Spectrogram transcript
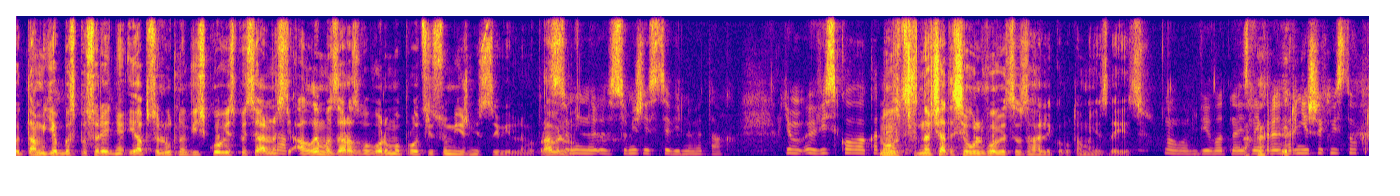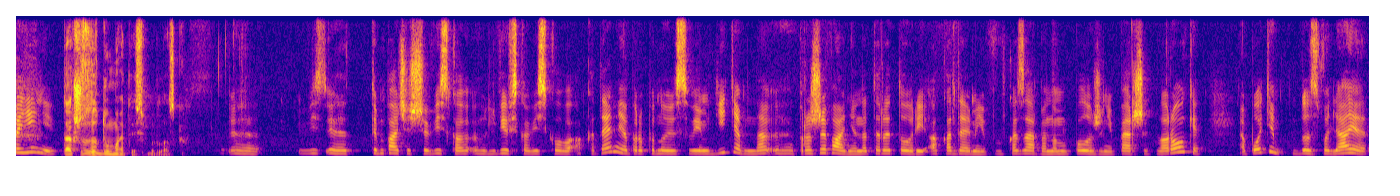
е, там є безпосередньо і абсолютно військові спеціальності, Так. але ми зараз говоримо про ці суміжні з цивільними, правильно? Сумільно- Суміжні з цивільними, так. Е, військова академія. Ну, навчатися у Львові це взагалі круто, мені здається. Ну, Львів одне з найгарніших міст в Україні. Так що задумайтесь, будь ласка. Е, Тим паче, що війська, Львівська військова академія пропонує своїм дітям на е, проживання на території академії в казарменому положенні перших два роки, а потім дозволяє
